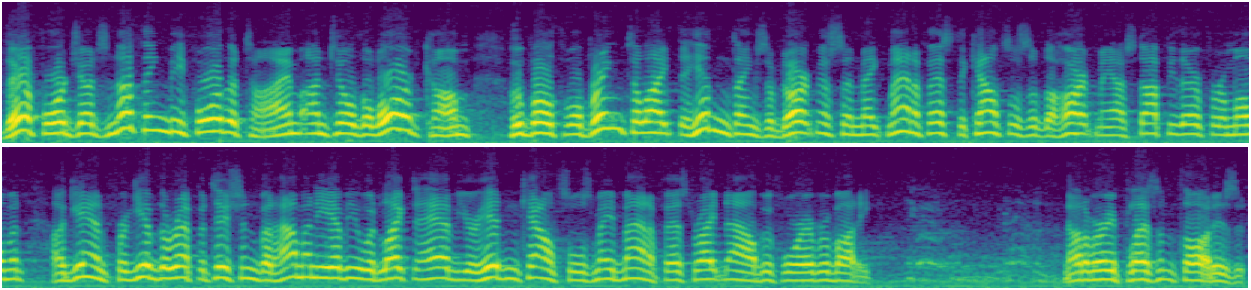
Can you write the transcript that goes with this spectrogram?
Therefore, judge nothing before the time until the Lord come, who both will bring to light the hidden things of darkness and make manifest the counsels of the heart. May I stop you there for a moment? Again, forgive the repetition, but how many of you would like to have your hidden counsels made manifest right now before everybody? Not a very pleasant thought, is it?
